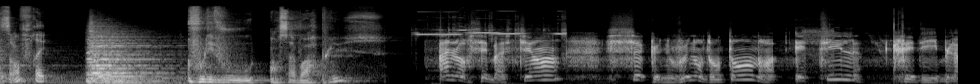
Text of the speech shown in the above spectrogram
sans frais. Voulez-vous en savoir plus? Alors Sébastien, ce que nous venons d'entendre est-il crédible?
